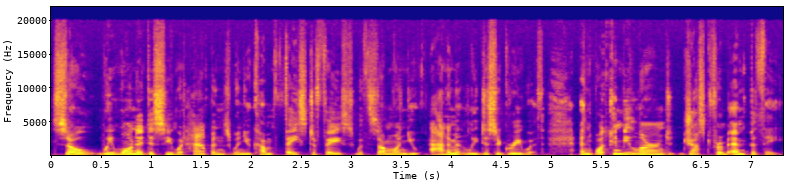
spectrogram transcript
So, we wanted to see what happens when you come face to face with someone you adamantly disagree with, and what can be learned just from empathy,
